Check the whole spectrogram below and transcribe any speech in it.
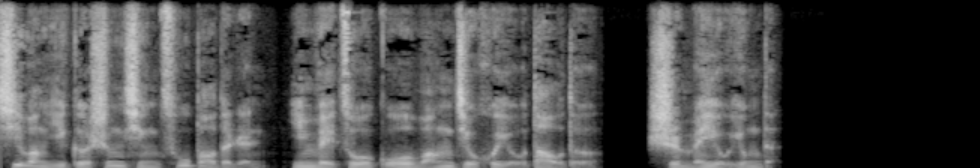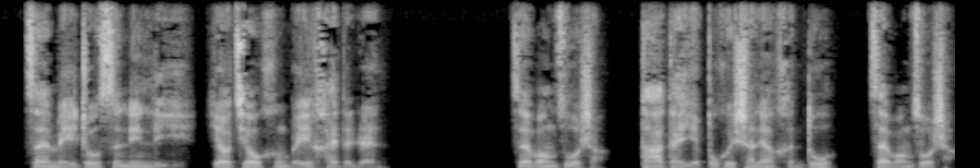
希望一个生性粗暴的人，因为做国王就会有道德，是没有用的。在美洲森林里要骄横为害的人，在王座上大概也不会善良很多。在王座上，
